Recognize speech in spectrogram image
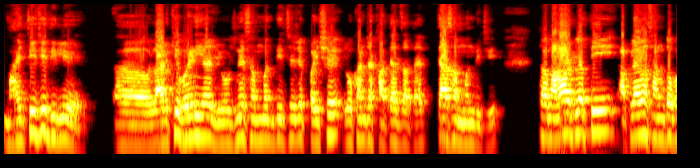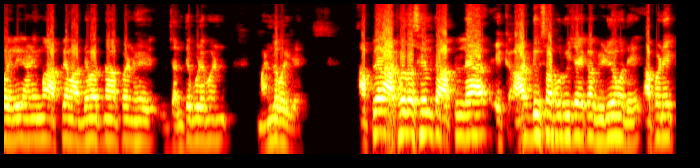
माहिती जी दिली आहे लाडकी बहीण या योजनेसंबंधीचे जे पैसे लोकांच्या खात्यात जात आहेत त्या संबंधीची. तर मला वाटलं ती आपल्याला सांगतो पहिले आणि मग आपल्या माध्यमातून आपण हे जनतेपुढे पण मांडलं पाहिजे. आपल्याला आठवत असेल तर आपल्या एक आठ दिवसापूर्वीच्या एका व्हिडिओमध्ये आपण एक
